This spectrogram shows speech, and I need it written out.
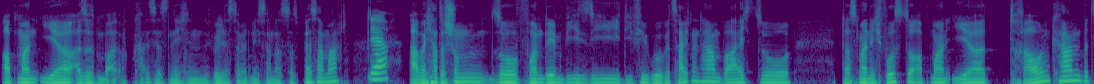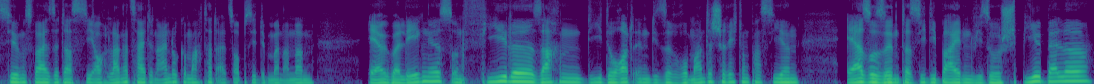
ob man ihr, also ist jetzt nicht, ich will jetzt damit nicht sagen, dass das besser macht, Ja, aber ich hatte schon so von dem, wie sie die Figur gezeichnet haben, war ich so, dass man nicht wusste, ob man ihr trauen kann, beziehungsweise dass sie auch lange Zeit den Eindruck gemacht hat, als ob sie dem anderen eher überlegen ist und viele Sachen, die dort in diese romantische Richtung passieren, eher so sind, dass sie die beiden wie so Spielbälle,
